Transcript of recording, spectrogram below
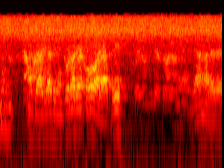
မြတ်စွာဘုရားတင်ကိုရောတဲ့ဩဝါဒပေး ညာကလည်းပဲ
